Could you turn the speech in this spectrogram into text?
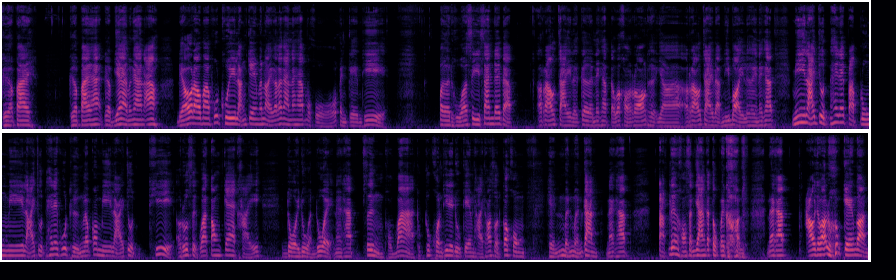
เกือบไป เกือบไปฮะ เกือบแย่เหมือนกันเอาเดี๋ยวเรามาพูดคุยหลังเกมกันหน่อยกันแล้วกันนะครับ โอ้โห เป็นเกมที่เปิดหัวซีซั่นได้แบบเร้าใจเหลือเกินนะครับ แต่ว่าขอร้องเถอะอย่าเร้าใจแบบนี้บ่อยเลยนะครับ มีหลายจุดให้ได้ปรับปรุง มีหลายจุดให้ได้พูดถึง แล้วก็มีหลายจุดที่รู้สึกว่าต้องแก้ไขโดยด่วนด้วยนะครับ ซึ่งผมว่าทุกๆ คนที่ได้ดูเกมถ่ายทอดสดก็คง เห็นเหมือนเหมือนกันนะครับ ตัดเรื่องของสัญญาณกระตุกไปก่อนนะครับ เอาเฉพาะรูปเกมก่อน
